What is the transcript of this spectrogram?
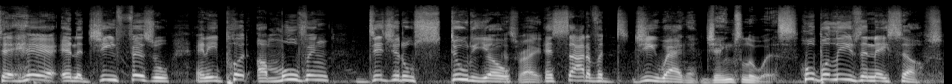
to here in a G Fizzle and he put a moving digital studio That's right. inside of a G Wagon. James Lewis. Who believes in themselves?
